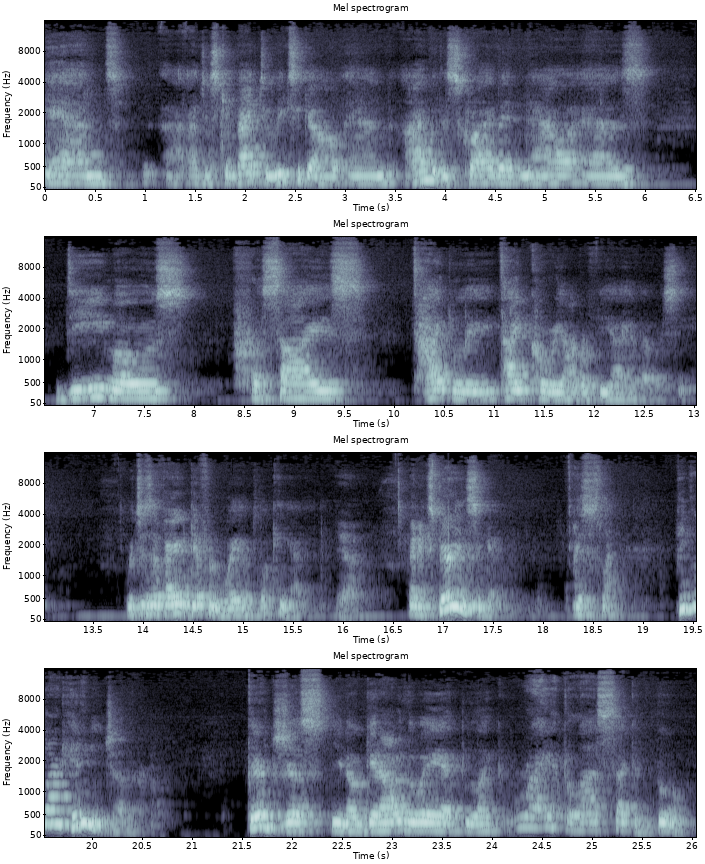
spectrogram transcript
and Uh, i just came back two weeks ago and i would describe it now as the most precise tightly tight choreography i have ever seen which is a very different way of looking at it yeah and experiencing it it's just like people aren't hitting each other. They're just, you know, get out of the way at like right at the last second, boom.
